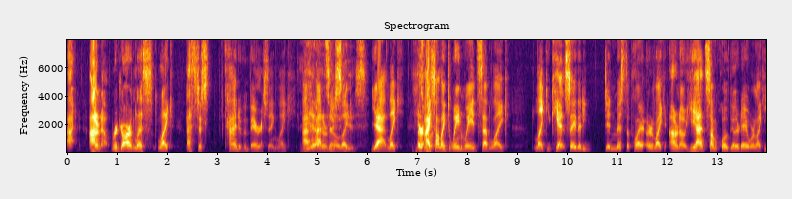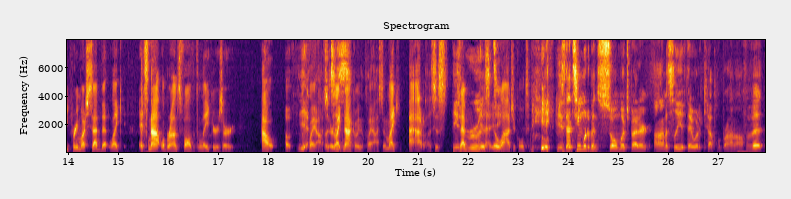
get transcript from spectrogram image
I I don't know. Regardless, like that's just kind of embarrassing. Like I, yeah, I don't know. Like yeah, like He's or I saw like Dwyane Wade said like like you can't say that he didn't miss the play or like I don't know. He had some quote the other day where like he pretty much said that like it's not LeBron's fault that the Lakers are out of the Yeah, playoffs or like just- not going to the playoffs and like I, I don't know. It's just He's that ruined is that illogical to me. He's that team would have been so much better, honestly, if they would have kept LeBron off of it,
